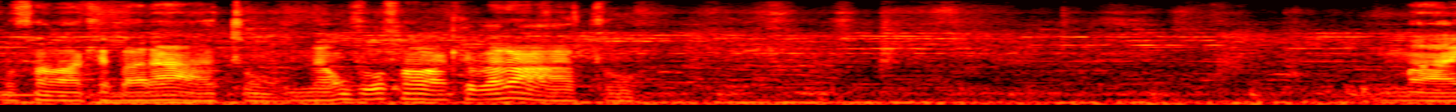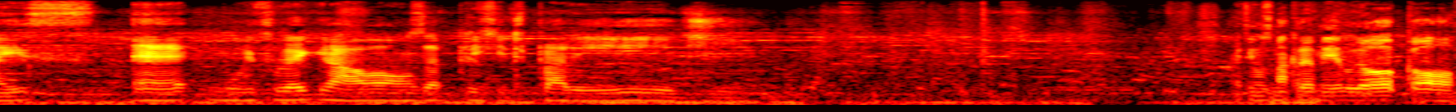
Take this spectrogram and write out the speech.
Vou falar que é barato? Não vou falar que é barato. Mas é muito legal, ó, uns apliques de parede. Aí tem uns macramê louco, ó.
